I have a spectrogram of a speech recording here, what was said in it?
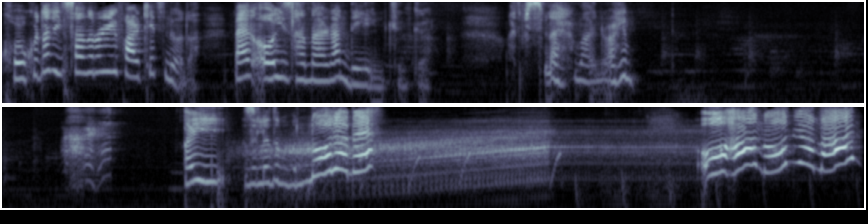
Korkudan insanlar orayı fark etmiyordu. Ben o insanlardan değilim çünkü. Hadi bismillahirrahmanirrahim. Ay zırladım bunu. Ne oluyor be? Oha ne oluyor lan?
